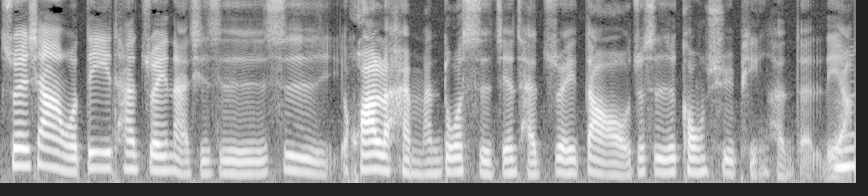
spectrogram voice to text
所以像我第一胎追奶，其实是花了还蛮多时间才追到就是供需平衡的量。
